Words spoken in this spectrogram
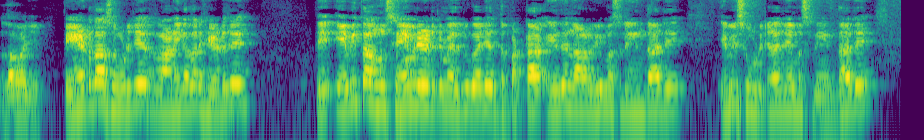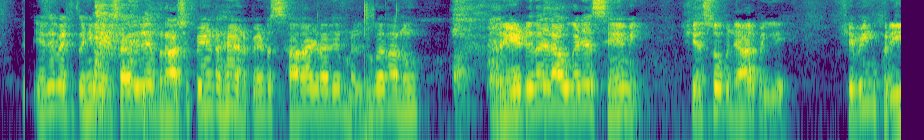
ਲਓ ਜੀ ਪੇਂਟ ਦਾ ਸੂਟ ਜੇ, ਰਾਣੀ ਕਲਰ ਸ਼ੇਡ ਜੇ। ਤੇ ਇਹ ਵੀ ਤੁਹਾਨੂੰ ਸੇਮ ਰੇਟ 'ਚ ਮਿਲ ਜੂਗਾ ਜੇ, ਦੁਪੱਟਾ ਇਹਦੇ ਨਾਲ ਵੀ ਮਸਲੀਨ ਦਾ ਜੇ, ਇਹ ਵੀ ਸੂਟ ਜਿਹੜਾ ਜੇ ਮਸਲੀਨ ਦਾ ਜੇ। ਇਹਦੇ ਵਿੱਚ ਤੁਸੀਂ ਦੇਖ ਸਕਦੇ ਜੇ ਬ੍ਰਸ਼ ਪੇਂਟ ਹੈਂਡ ਪੇਂਟ ਸਾਰਾ ਜਿਹੜਾ ਜੇ ਮਿਲ ਜੂਗਾ ਤੁਹਾਨੂੰ। ਰੇਟ ਇਹਦਾ ਜਿਹੜਾ ਆਊਗਾ ਜੇ ਸੇਮ ਹੀ 650 ਰੁਪਏ ਸ਼ਿਪਿੰਗ ਫ੍ਰੀ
